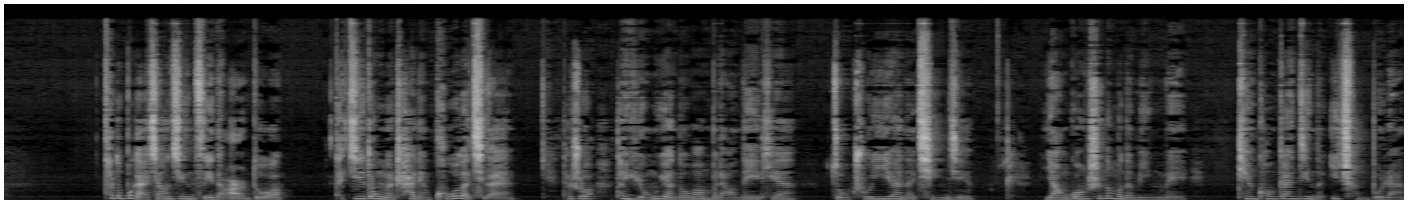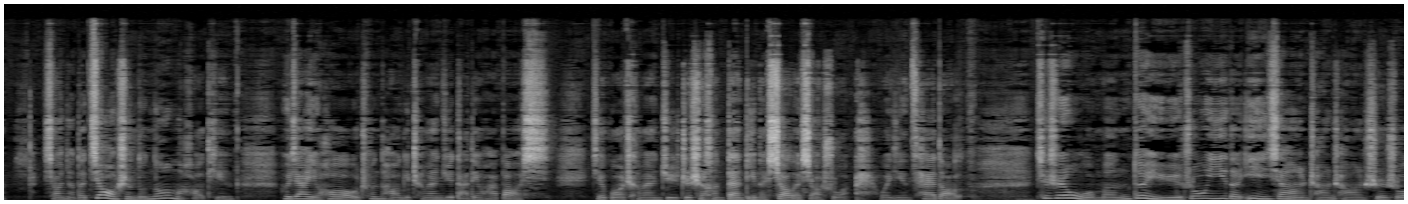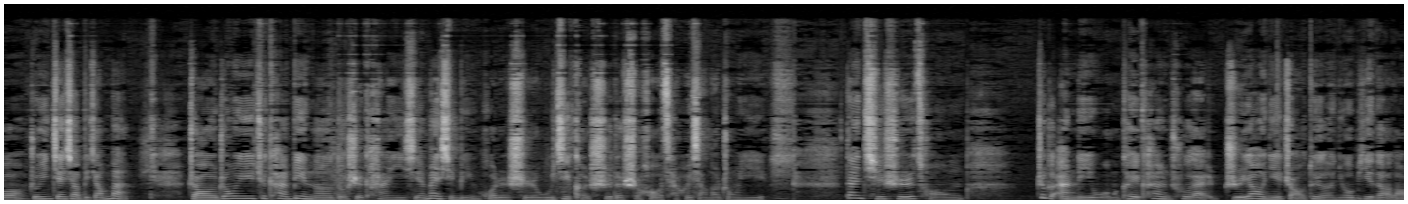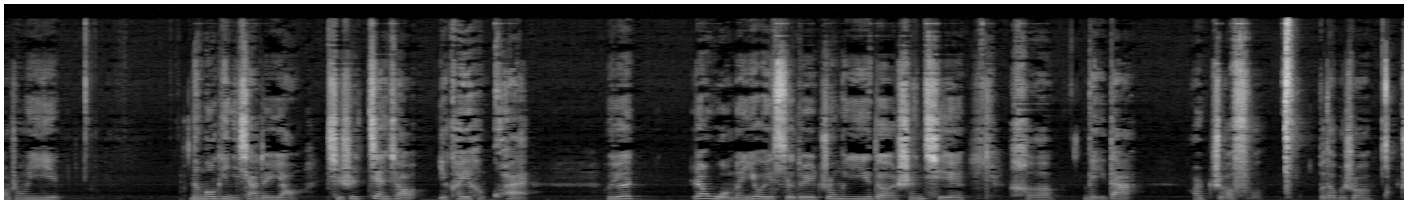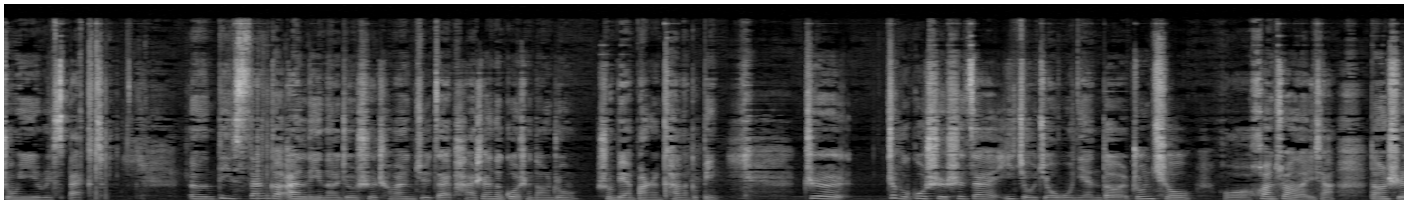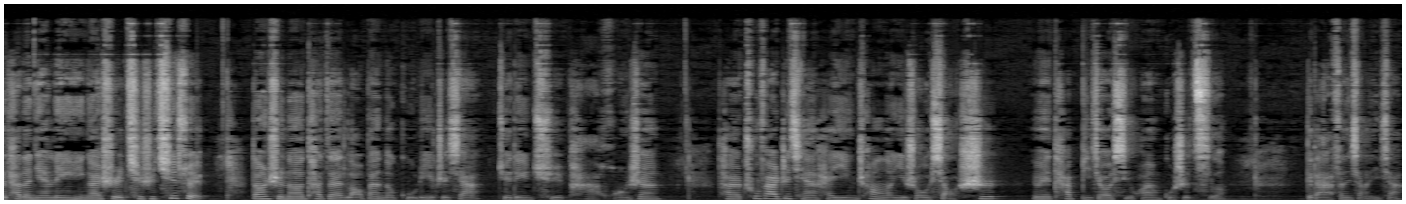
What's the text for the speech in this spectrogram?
他都不敢相信自己的耳朵，他激动的差点哭了起来。他说：“他永远都忘不了那一天走出医院的情景，阳光是那么的明媚，天空干净的一尘不染，小鸟的叫声都那么好听。”回家以后，春桃给陈万菊打电话报喜，结果陈万菊只是很淡定的笑了笑，说：“哎，我已经猜到了。其实我们对于中医的印象常常是说中医见效比较慢。”找中医去看病呢，都是看一些慢性病或者是无计可施的时候才会想到中医。但其实从这个案例我们可以看出来，只要你找对了牛逼的老中医，能够给你下对药，其实见效也可以很快。我觉得让我们又一次对中医的神奇和伟大而折服。不得不说，中医 respect。嗯，第三个案例呢，就是陈万举在爬山的过程当中，顺便帮人看了个病。这这个故事是在一九九五年的中秋，我换算了一下，当时他的年龄应该是七十七岁。当时呢，他在老伴的鼓励之下，决定去爬黄山。他出发之前还吟唱了一首小诗，因为他比较喜欢古诗词，给大家分享一下。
